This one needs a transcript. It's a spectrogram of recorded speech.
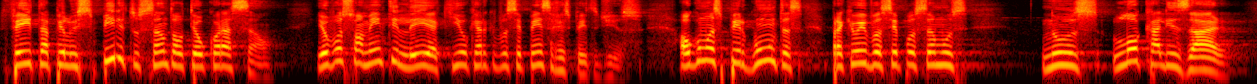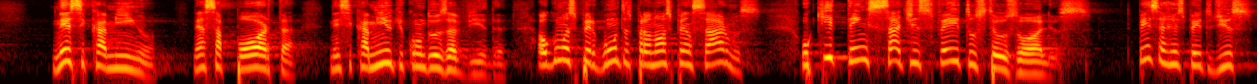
feita pelo Espírito Santo ao teu coração. Eu vou somente ler aqui, eu quero que você pense a respeito disso. Algumas perguntas para que eu e você possamos nos localizar nesse caminho nessa porta, nesse caminho que conduz à vida. Algumas perguntas para nós pensarmos. O que tem satisfeito os teus olhos? Pense a respeito disso.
